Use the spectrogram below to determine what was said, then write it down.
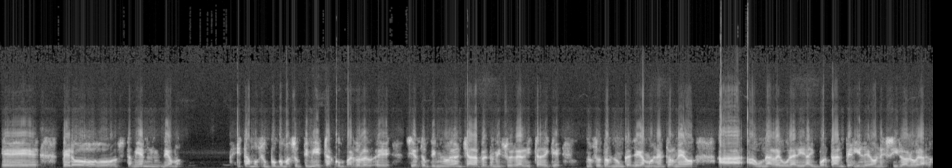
Eh, pero también, digamos, estamos un poco más optimistas, comparto eh, cierto optimismo de la hinchada, pero también soy realista de que nosotros nunca llegamos en el torneo a, a una regularidad importante y Leones sí lo ha logrado.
